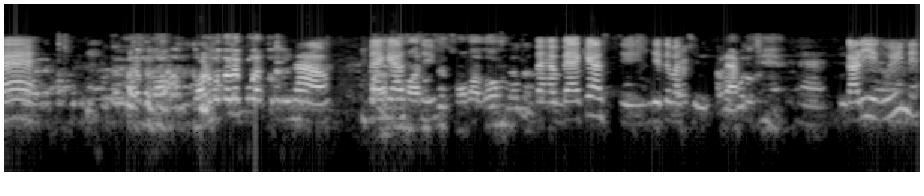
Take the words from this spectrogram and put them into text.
হ্যাঁ ব্যাগে আসছি। ব্যা- ব্যাগে আসছি যেতে পারছি না হ্যাঁ গাড়ি এগুই নে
